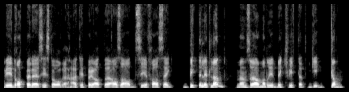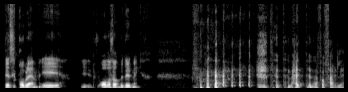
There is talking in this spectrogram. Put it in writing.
vi dropper det siste året. Jeg tipper at eh, Azad sier fra seg bitte litt lønn, mens Real Madrid blir kvitt et gigantisk problem i, i overført betydning. den, er, den er forferdelig.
